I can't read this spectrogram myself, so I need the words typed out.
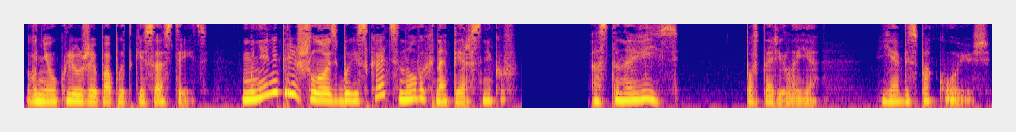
в неуклюжей попытке сострить. Мне не пришлось бы искать новых наперсников. Остановись, повторила я. Я беспокоюсь.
